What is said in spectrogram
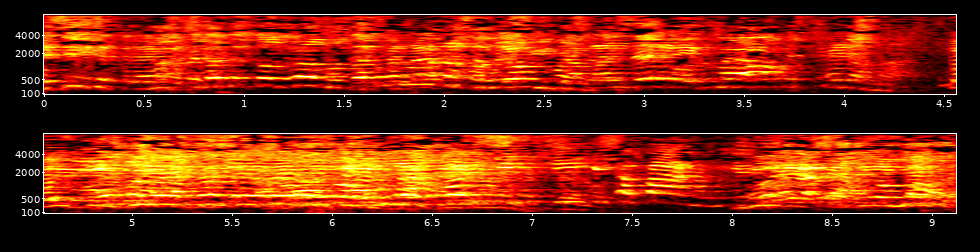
Εσείς δεν Μας τρέχετε. πετάτε στον δρόμο, δεν μπορούμε να στον δρόμο μας. Δεν μπορούμε να πάμε σπίτι μας. Το Υπουργείο δεν παίρνει καμία θέση. Ψήφισα πάνω μου. γιατί Ωραία, στα δύο μέτρα.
